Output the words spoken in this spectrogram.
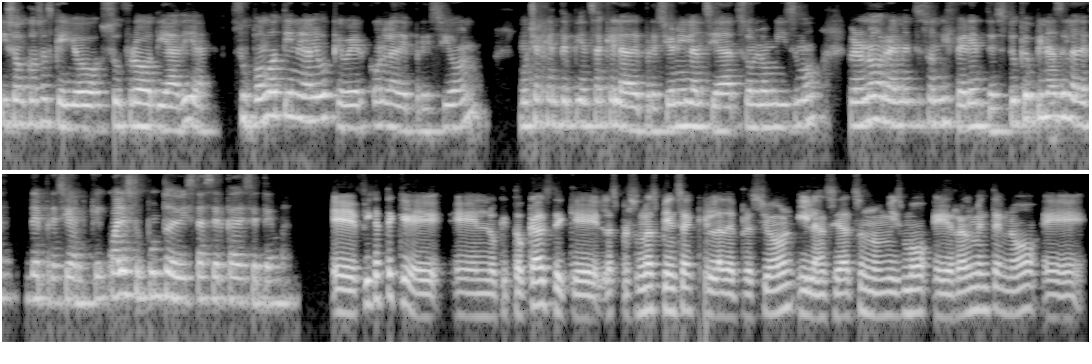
y, son cosas que yo sufro día a día. Supongo tiene algo que ver con la depresión. Mucha gente piensa que la depresión y la ansiedad son lo mismo, pero no, realmente son diferentes. ¿Tú qué opinas de la depresión? ¿Qué, ¿Cuál es tu punto de vista acerca de ese tema? Eh, fíjate que en lo que tocas de que las personas piensan que la depresión y la ansiedad son lo mismo, eh, realmente no. Eh,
